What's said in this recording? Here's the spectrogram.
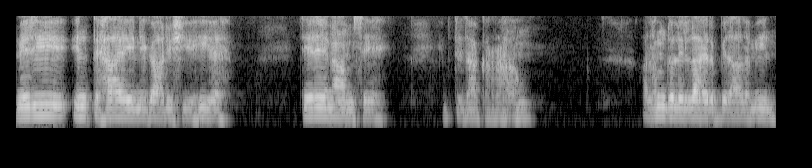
मेरी इंतहाई निगारिश यही है, तेरे नाम से इब्तदा कर रहा हूँ। अल्हम्दुलिल्लाह आलमीन,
